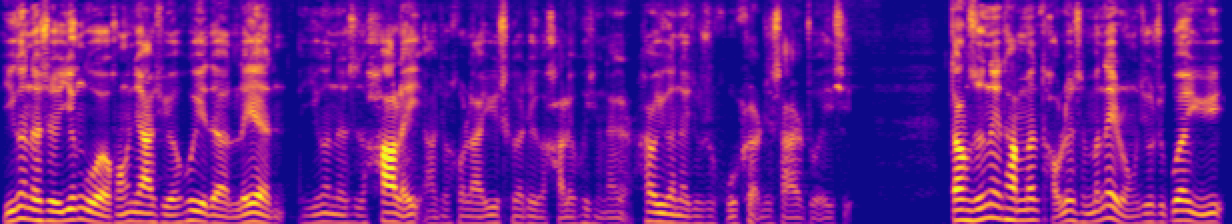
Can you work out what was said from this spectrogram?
一个呢是英国皇家学会的雷恩，一个呢是哈雷啊，就后来预测这个哈雷彗星那个人，还有一个呢就是胡克，这仨人坐一起。当时呢，他们讨论什么内容？就是关于。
